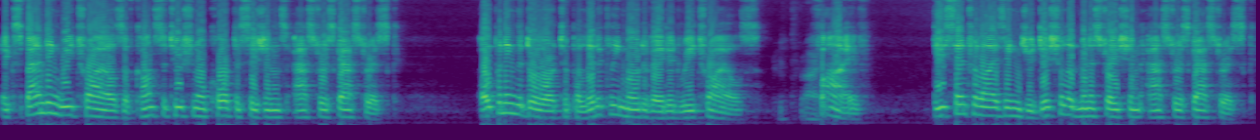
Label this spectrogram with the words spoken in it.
Expanding retrials of constitutional court decisions asterisk asterisk, opening the door to politically motivated retrials. Right. 5. Decentralizing judicial administration asterisk asterisk,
